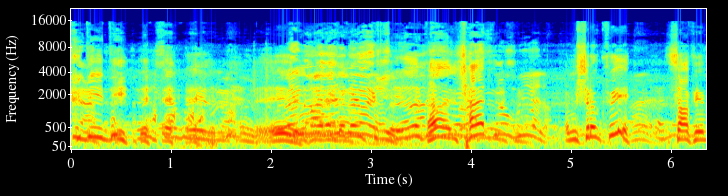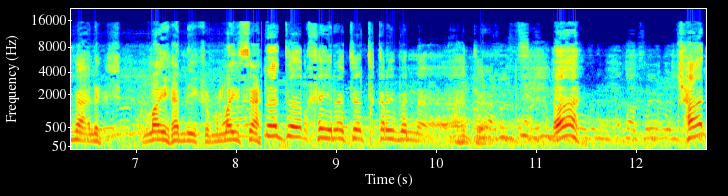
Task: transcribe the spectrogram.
جديدي ها شحال؟ مشروك فيه؟ صافي ما عليكش الله يهنيكم الله يسهل. هذا الخيرات تقريبا هذا ها؟ شحال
